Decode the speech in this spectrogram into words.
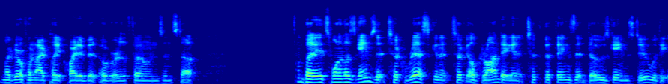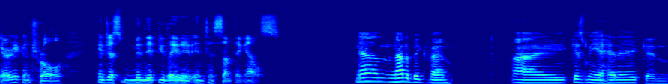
my girlfriend and I play it quite a bit over the phones and stuff. But it's one of those games that took risk and it took El Grande and it took the things that those games do with the area control and just manipulate it into something else. Yeah, not a big fan. I gives me a headache and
